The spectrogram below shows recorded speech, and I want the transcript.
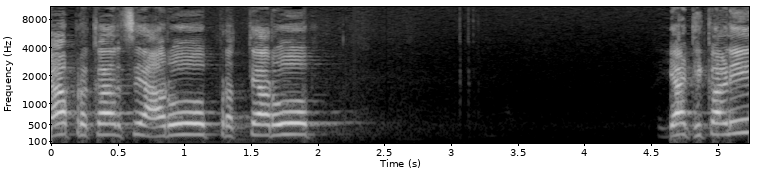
त्या प्रकारचे आरोप प्रत्यारोप या ठिकाणी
